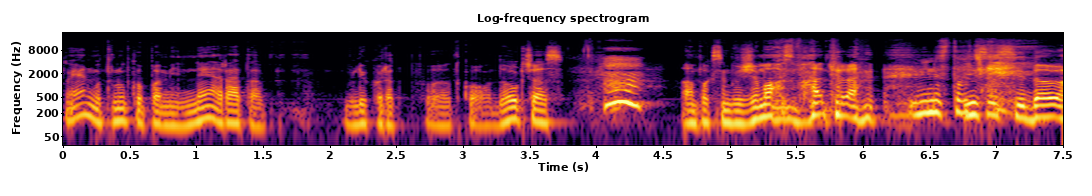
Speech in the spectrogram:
v enem trenutku pa mi ne rata, veliko krat tako dolg čas. Ampak sem bil že malo zmatran. Minus to. In sem si dal,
